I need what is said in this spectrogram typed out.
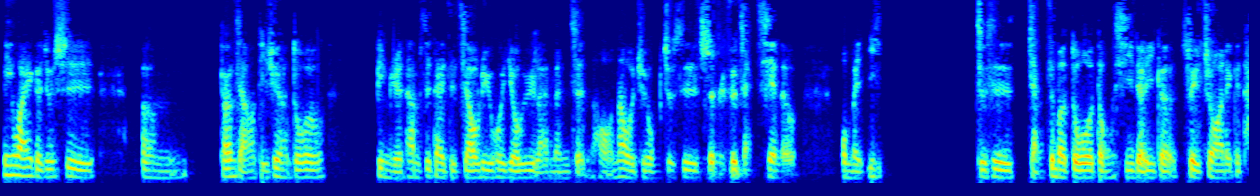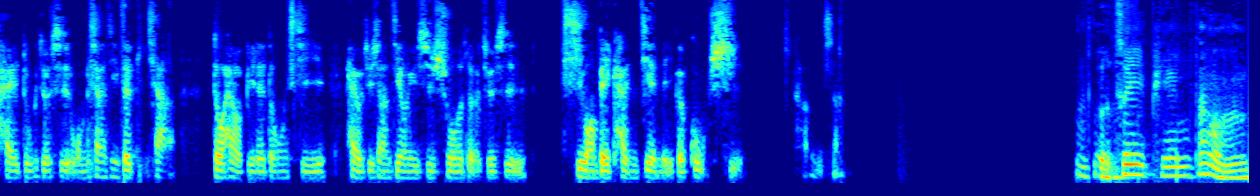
另外一个就是，嗯，刚讲到的确很多病人他们是带着焦虑或忧郁来门诊哈。那我觉得我们就是这边就展现了我们一就是讲这么多东西的一个最重要的一个态度，就是我们相信这底下都还有别的东西，还有就像金荣医师说的，就是。希望被看见的一个故事。好，以上。呃，这一篇，当我们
